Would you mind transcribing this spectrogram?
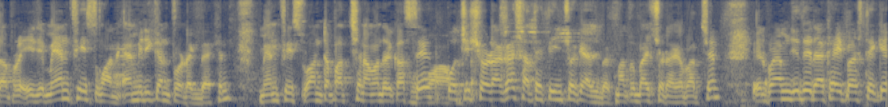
তারপরে এই যে man face one American product দেখেন। ম্যান ফেস ওয়ানটা পাচ্ছেন আমাদের কাছে পঁচিশশো টাকা সাথে তিনশো ক্যাশব্যাক মাত্র বাইশশো টাকা পাচ্ছেন। এরপর আমি যদি দেখাই পাশ থেকে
